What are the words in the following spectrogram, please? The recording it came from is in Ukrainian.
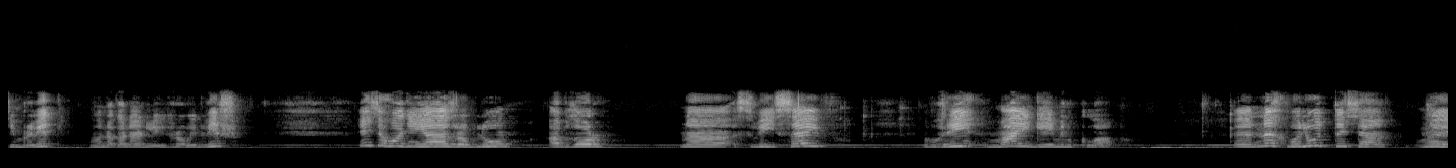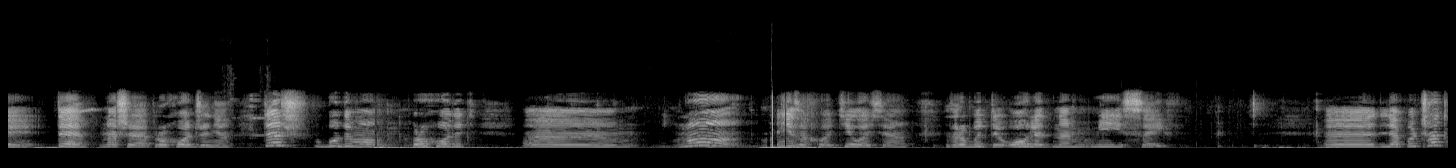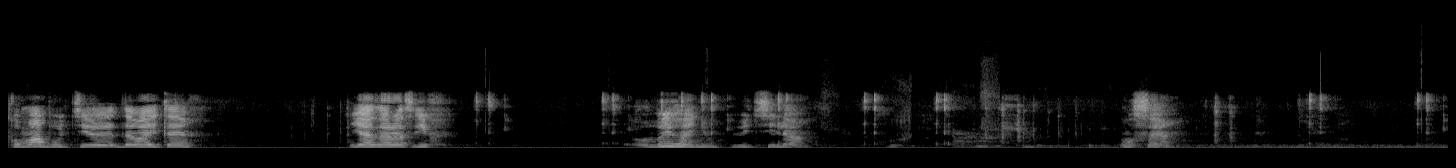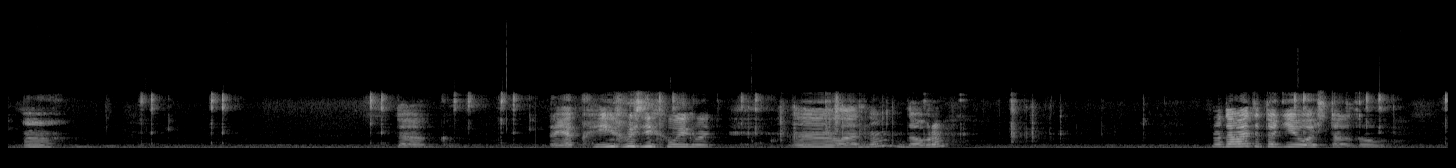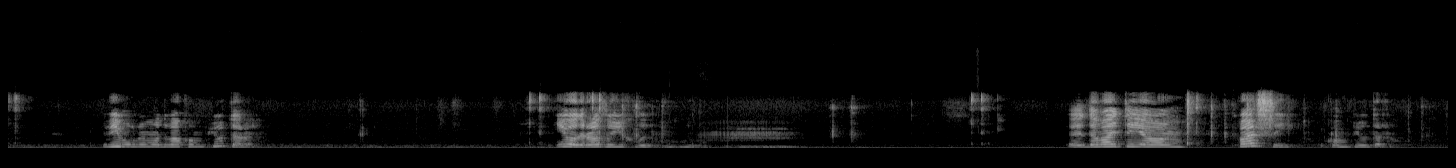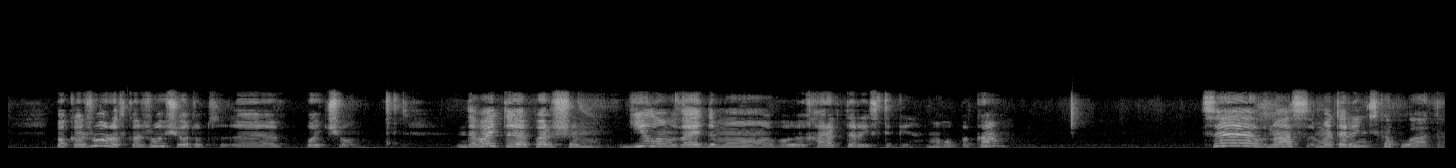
Всім привіт! Ви на каналі Ігровий Двіж. І сьогодні я зроблю обзор на свій сейф в грі My Gaming Club. Е, Не хвилюйтеся, ми те наше проходження теж будемо проходити. Е, Ну, мені захотілося зробити огляд на мій сейф. Е, для початку, мабуть, е, давайте я зараз їх виганю від сіля. Усе. Так. А як їх усіх вигнати? Е, Ладно, добре. Ну давайте тоді ось так зробимо. Вімкнемо два комп'ютери. І одразу їх вимкнемо. Е, Давайте я вам перший комп'ютер покажу, розкажу, що тут е, по чому. Давайте першим ділом зайдемо в характеристики мого ПК. Це в нас материнська плата.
